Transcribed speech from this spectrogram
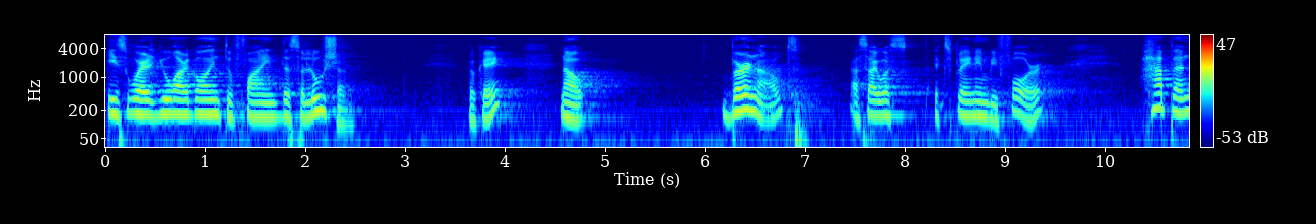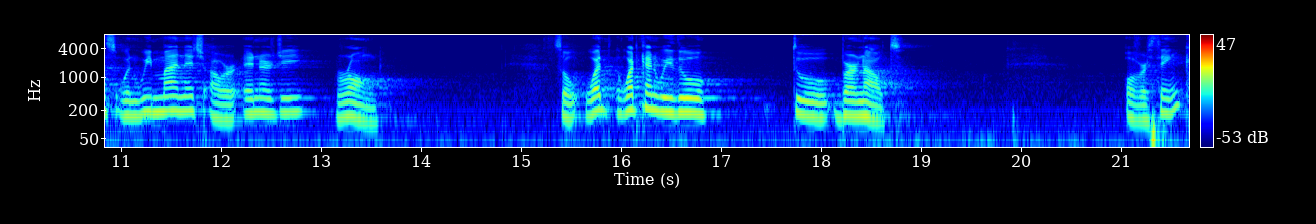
is where you are going to find the solution. Okay? Now, burnout, as I was explaining before, happens when we manage our energy wrong. So, what, what can we do to burn out? Overthink,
